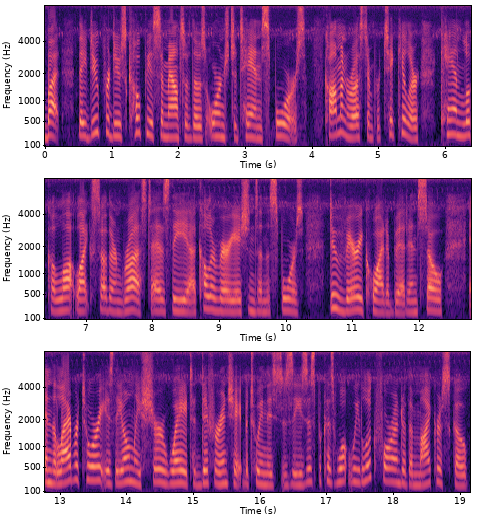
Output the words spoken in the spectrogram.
but they do produce copious amounts of those orange to tan spores. Common rust in particular can look a lot like southern rust as the uh, color variations in the spores do vary quite a bit. And so in the laboratory is the only sure way to differentiate between these diseases because what we look for under the microscope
